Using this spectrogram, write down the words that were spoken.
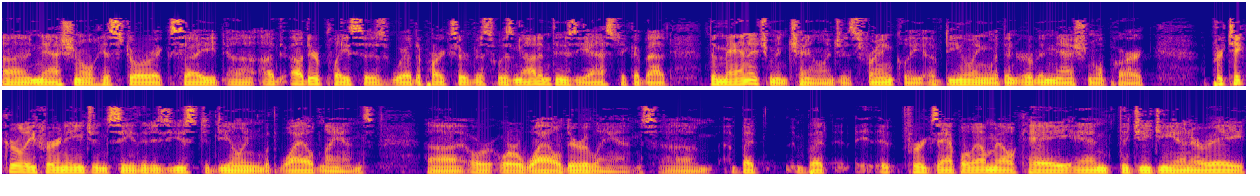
uh, National Historic Site, uh, other places where the Park Service was not enthusiastic about the management challenges, frankly, of dealing with an urban national park, particularly for an agency that is used to dealing with wildlands. Uh, or, or wilder lands. Um, but, but for example, MLK and the GGNRA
